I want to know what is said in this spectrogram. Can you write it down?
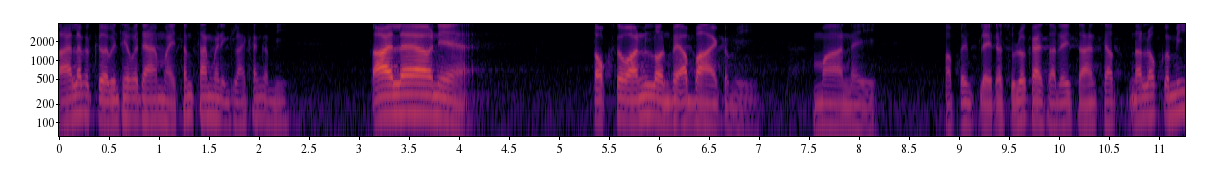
ตายแล้วไปเกิดเป็นเทวดาใหม่ซ้ำๆกันอีกหลายครั้งก็มี ตายแล้วเนี่ยตกสวรรค์หล่นไปอบายก็มี มาในมาเป็นเปรตอสุรกายสัตว์เดรัจฉาวนรกก็มี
